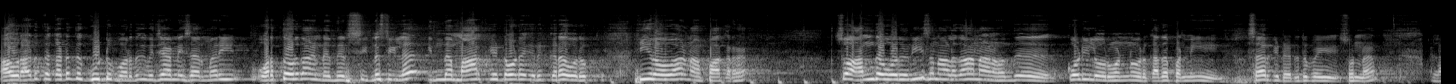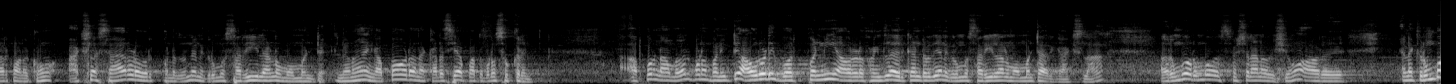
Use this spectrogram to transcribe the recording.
அவர் அடுத்த கட்டத்துக்கு கூட்டு போகிறதுக்கு விஜயாண்டனி சார் மாதிரி ஒருத்தவர் தான் இந்த இண்டஸ்ட்ரியில் இந்த மார்க்கெட்டோட இருக்கிற ஒரு ஹீரோவாக நான் பார்க்குறேன் ஸோ அந்த ஒரு ரீசனால தான் நான் வந்து கோடியில் ஒருவன் ஒரு கதை பண்ணி சார் எடுத்து போய் சொன்னேன். எல்லாருக்கும் வணக்கம். ஆக்சுவலாக சாரோட ஒர்க் பண்ணது வந்து எனக்கு ரொம்ப சரியில்லான மூமெண்ட்டு என்னன்னா எங்கள் அப்பாவோட நான் கடைசியாக பார்த்த படம் சுக்கரன். அப்போ நான் முதல் படம் பண்ணிவிட்டு அவரோட ஒர்க் பண்ணி அவரோட ஃபைனலாக இருக்குன்றது எனக்கு ரொம்ப சரியில்லான மொமெண்ட்டாக இருக்குது ஆக்சுவலாக அது ரொம்ப ரொம்ப ஸ்பெஷலான விஷயம். அவர் எனக்கு ரொம்ப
